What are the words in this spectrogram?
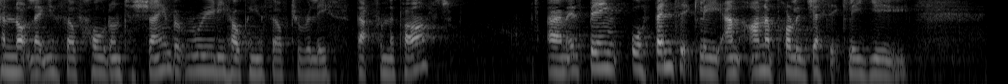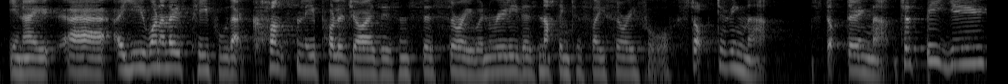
and not letting yourself hold on to shame, but really helping yourself to release that from the past. Um, it's being authentically and unapologetically you. You know, uh, are you one of those people that constantly apologizes and says sorry when really there's nothing to say sorry for? Stop doing that. Stop doing that. Just be you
